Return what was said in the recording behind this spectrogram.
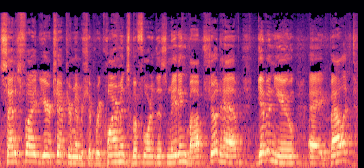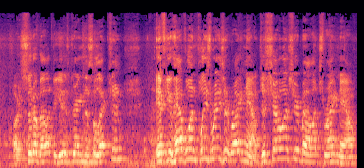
satisfied your chapter membership requirements before this meeting, Bob should have given you a ballot or pseudo ballot to use during this election. If you have one, please raise it right now. Just show us your ballots right now.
